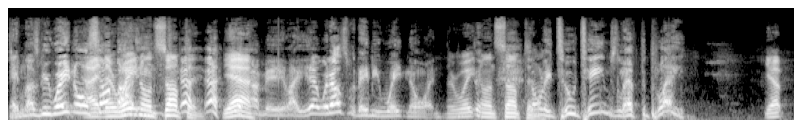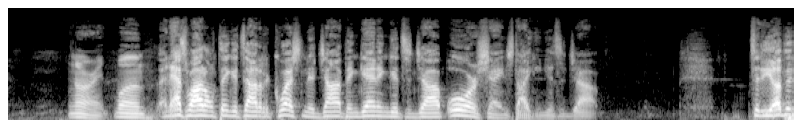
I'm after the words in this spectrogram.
They must be waiting on Uh, they're waiting on something. Yeah. I mean, like, yeah, what else would they be waiting on? They're waiting on There's something. only two teams left to play. Yep. All right. Well, And that's why I don't think it's out of the question that Jonathan Gannon gets a job or Shane Steichen gets a job. To the other,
